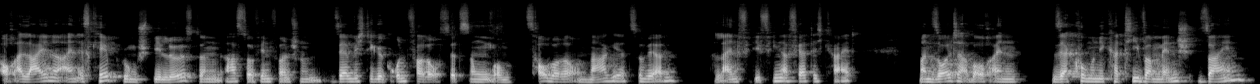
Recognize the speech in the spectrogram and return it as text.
auch alleine ein Escape Room Spiel löst, dann hast du auf jeden Fall schon sehr wichtige Grundvoraussetzungen, um Zauberer und Magier zu werden. Allein für die Fingerfertigkeit. Man sollte aber auch ein sehr kommunikativer Mensch sein,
